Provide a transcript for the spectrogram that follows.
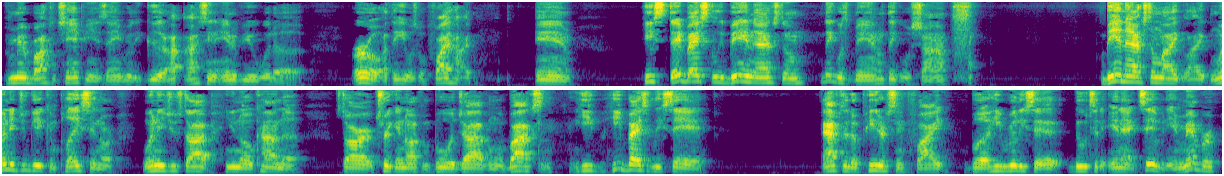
Premier Boxing Champions ain't really good. I, I seen an interview with uh Earl. I think he was with Fight Hype, and he's they basically being asked him. I think it was Ben. I think it was Sean. Ben asked him like like when did you get complacent or when did you stop? You know, kind of start tricking off and bull jiving with boxing. He he basically said after the Peterson fight, but he really said due to the inactivity. And remember,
